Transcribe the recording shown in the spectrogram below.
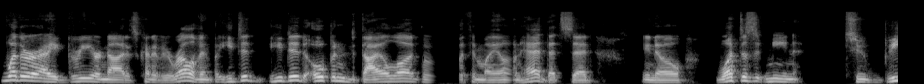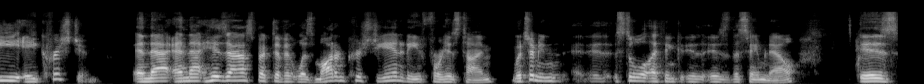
whether i agree or not is kind of irrelevant but he did he did open dialogue within my own head that said you know what does it mean to be a christian. And that and that his aspect of it was modern christianity for his time which i mean still i think is, is the same now is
